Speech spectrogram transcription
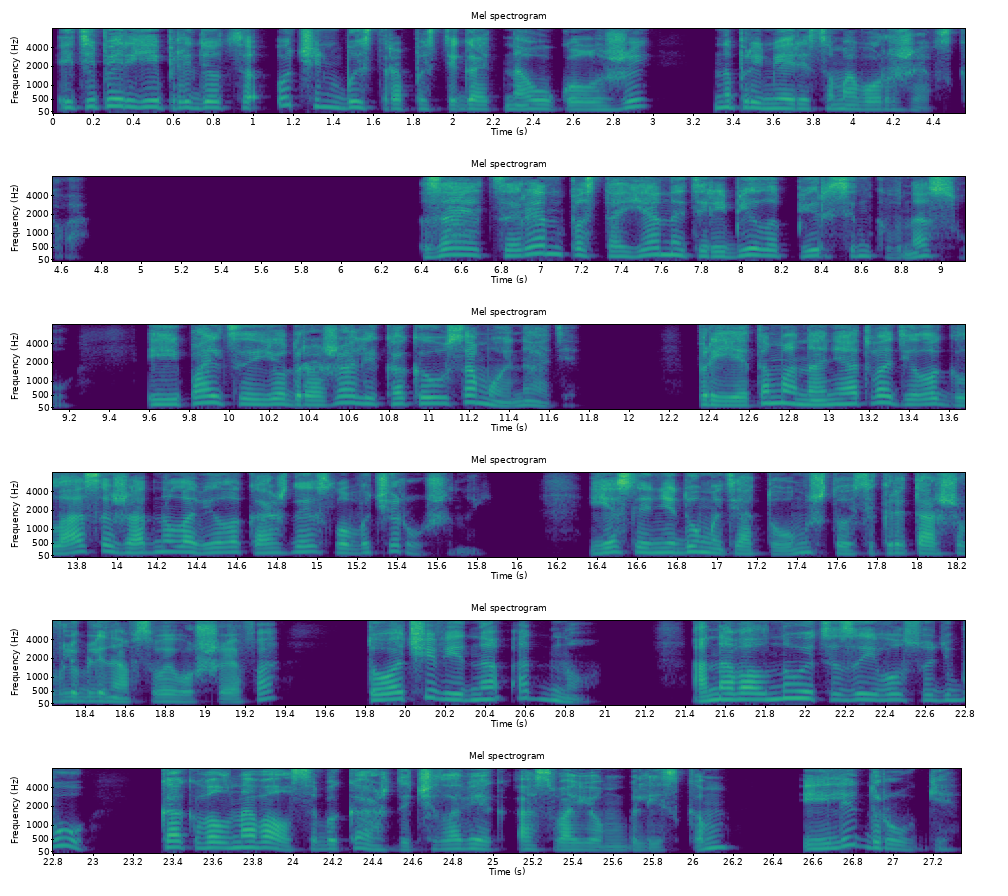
и теперь ей придется очень быстро постигать науку лжи на примере самого Ржевского. Заяц Ирен постоянно теребила пирсинг в носу, и пальцы ее дрожали, как и у самой Нади. При этом она не отводила глаз и жадно ловила каждое слово Чарушиной. Если не думать о том, что секретарша влюблена в своего шефа, то очевидно одно. Она волнуется за его судьбу, как волновался бы каждый человек о своем близком или друге.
